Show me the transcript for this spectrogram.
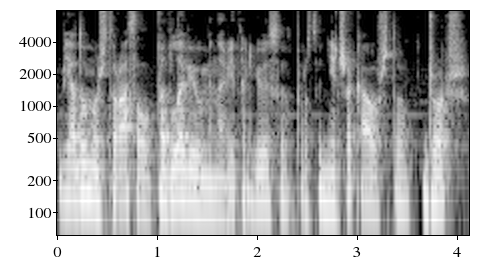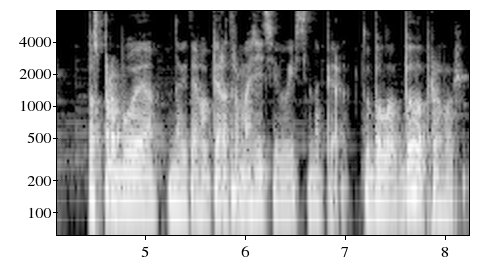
Я думаю што расал падлавіў менавіта Льюіса просто не чакаў што Джордж паспрабуе менавіта яго ператармазіць і выйсці наперад то было было прыгожа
